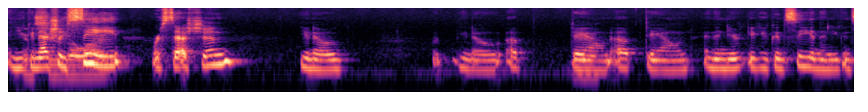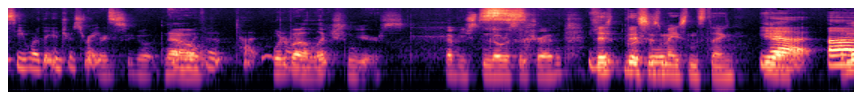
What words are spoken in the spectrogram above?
and you And can see actually the see recession you know you know up down up down and then you you can see and then you can see where the interest rates, Rates go. go Now, with the ti- what about time. election years? Have you noticed a trend? This, this is Mason's thing. yeah, I'm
